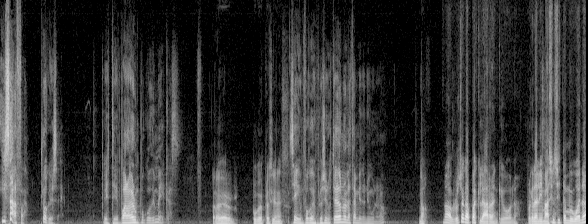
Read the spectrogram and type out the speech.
Y zafa, yo qué sé. Este, para ver un poco de mechas. Para ver un poco de explosiones. Sí, un poco de explosión. Ustedes no la están viendo ninguno, ¿no? No. No, pero yo capaz que la arranque, boludo. Porque la animación sí está muy buena.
